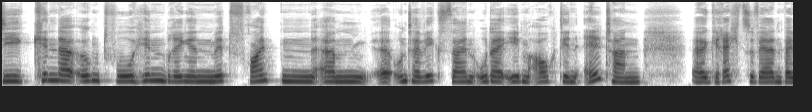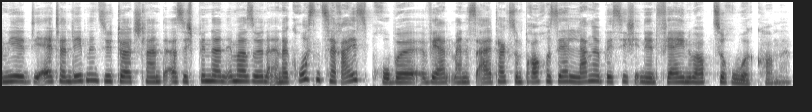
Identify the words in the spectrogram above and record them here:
die Kinder irgendwo hinbringen, mit Freunden ähm, äh, unterwegs sein oder eben auch den Eltern äh, gerecht zu werden. Bei mir, die Eltern leben in Süddeutschland, also ich bin dann immer so in einer großen Zerreißprobe während meines Alltags und brauche sehr lange, bis ich in den Ferien überhaupt zur Ruhe komme.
